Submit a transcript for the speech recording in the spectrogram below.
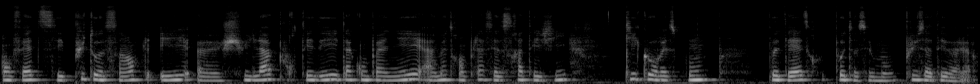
en fait, c'est plutôt simple et euh, je suis là pour t'aider et t'accompagner à mettre en place cette stratégie qui correspond peut-être potentiellement plus à tes valeurs.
